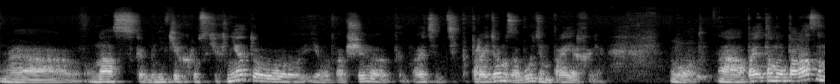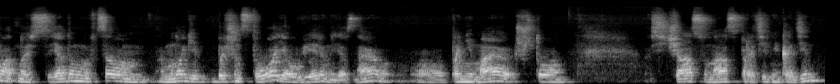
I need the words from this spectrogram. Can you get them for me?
у нас как бы никаких русских нету, и вот вообще давайте типа, пройдем, забудем, проехали. Вот. А, поэтому по-разному относятся. Я думаю, в целом многие, большинство, я уверен, я знаю, э, понимают, что сейчас у нас противник один.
